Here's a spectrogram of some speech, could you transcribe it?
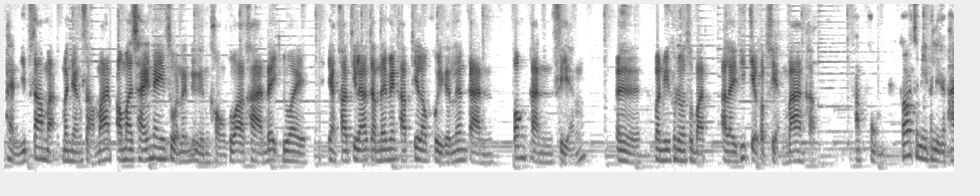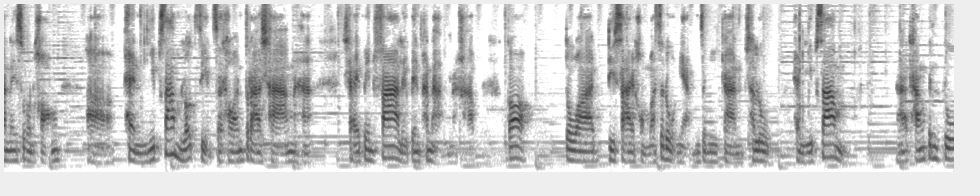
แผ่นยิปซัมอะมันยังสามารถเอามาใช้ในส่วนอื่น ๆ ของตัวอาคารได้อีกด้วย อย่างคราวที่แล้วจำได้ไหมครับ ที่เราคุยกันเรื่องการป้องกันเสียง เออมันมีคุณสมบัติอะไรที่เกี่ยวกับเสียงบ้างครับ ครับผมก็จะมีผลิตภัณฑ์ในส่วนของอแผ่นยิบซ้ำลดเสียงสะท้อนตราช้างนะฮะใช้เป็นฝ้าหรือเป็นผนังนะครับ ก็ตัวดีไซน์ของวัสดุเนี่ยมันจะมีการฉลุแผ่นยิบซ้ำนะฮะทั้งเป็นรู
